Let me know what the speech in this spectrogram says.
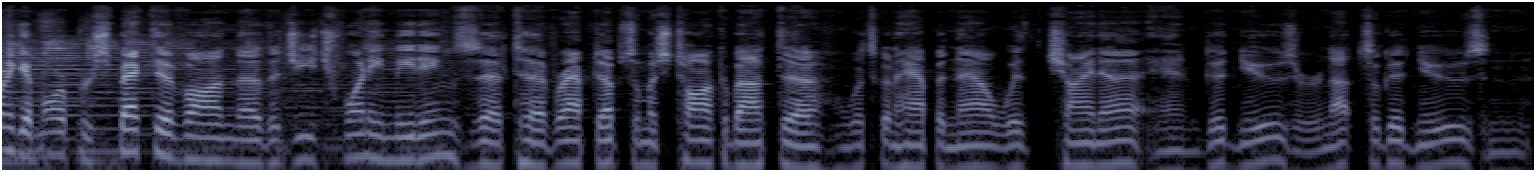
Want to get more perspective on uh, the G20 meetings that have wrapped up. So much talk about uh, what's going to happen now with China and good news or not so good news. And,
